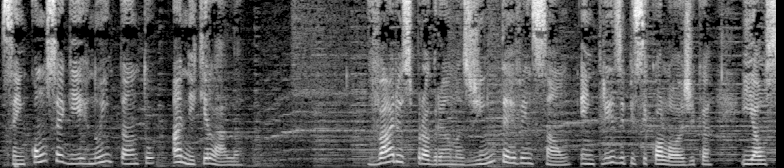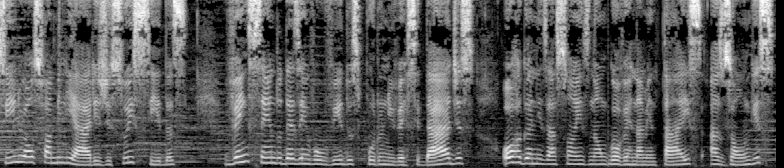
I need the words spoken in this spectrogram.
sem conseguir, no entanto, aniquilá-la. Vários programas de intervenção em crise psicológica e auxílio aos familiares de suicidas vêm sendo desenvolvidos por universidades, organizações não governamentais, as ONGs,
